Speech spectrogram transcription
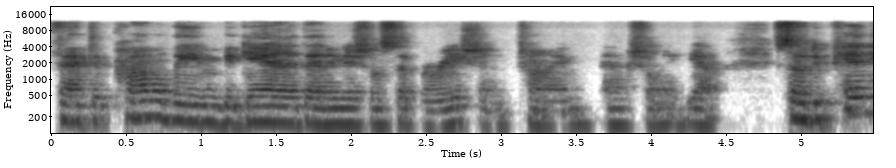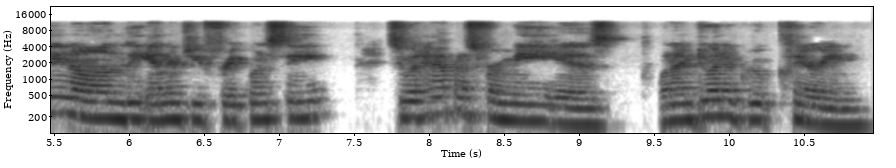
In fact, it probably even began at that initial separation time, actually, yeah. So depending on the energy frequency, see what happens for me is when I'm doing a group clearing,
